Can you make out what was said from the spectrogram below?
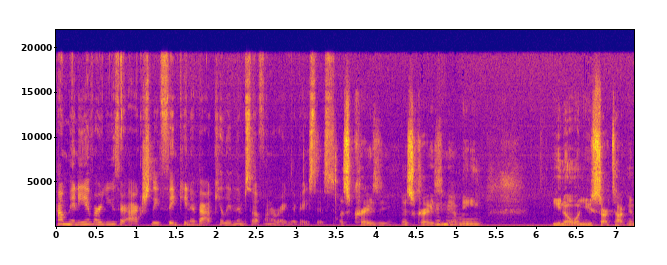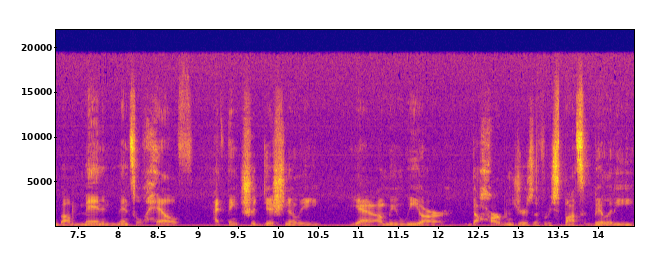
how many of our youth are actually thinking about killing themselves on a regular basis. That's crazy. It's crazy. Mm-hmm. I mean, you know, when you start talking about men and mental health, I think traditionally, yeah, I mean, we are the harbingers of responsibility.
